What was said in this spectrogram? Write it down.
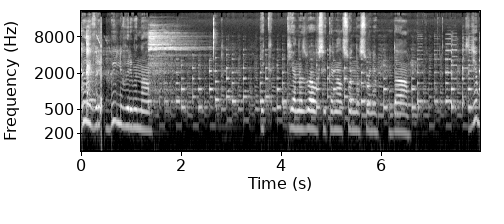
були, вре- були времена. Як я назвав свій канал Сон на Соня. Да. Тоді, б-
